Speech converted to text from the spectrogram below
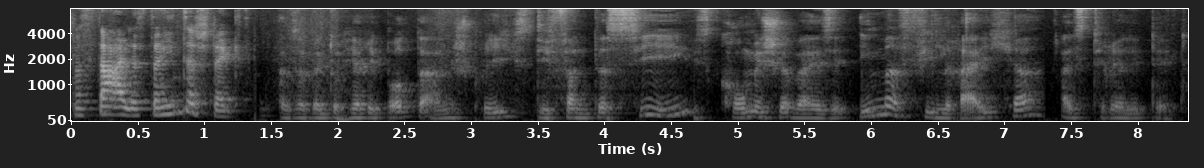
was da alles dahinter steckt. Also wenn du Harry Potter ansprichst, die Fantasie ist komischerweise immer viel reicher als die Realität.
